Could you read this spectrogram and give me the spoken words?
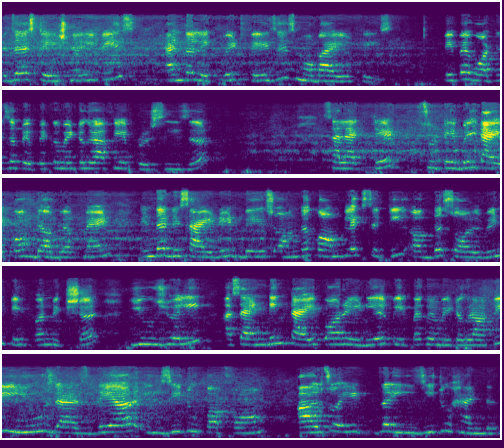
is a stationary phase and the liquid phase is mobile phase. Paper, what is a paper chromatography? A procedure selected suitable type of development in the decided based on the complexity of the solvent paper mixture. Usually ascending type or radial paper chromatography used as they are easy to perform also it's the easy to handle.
